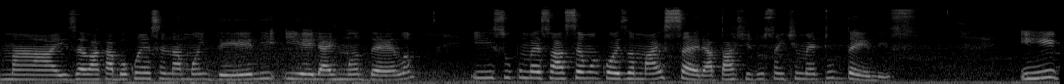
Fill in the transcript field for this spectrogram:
Mas ela acabou conhecendo a mãe dele e ele a irmã dela. E isso começou a ser uma coisa mais séria a partir do sentimento deles. E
